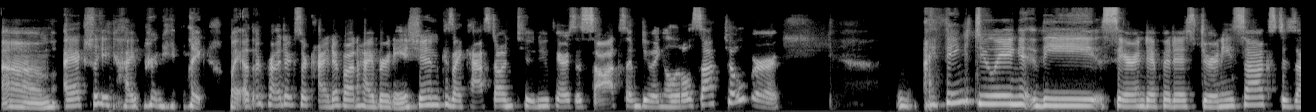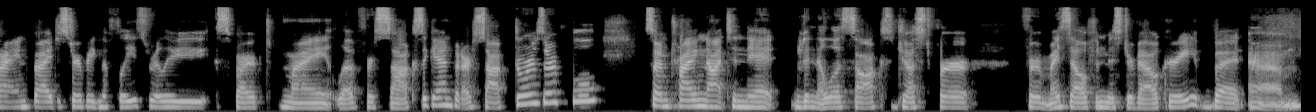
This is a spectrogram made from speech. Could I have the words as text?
Um, I actually hibernate. Like my other projects are kind of on hibernation because I cast on two new pairs of socks. I'm doing a little Socktober. I think doing the serendipitous journey socks designed by Disturbing the Fleece really sparked my love for socks again. But our sock drawers are full, so I'm trying not to knit vanilla socks just for for myself and Mr. Valkyrie. But um,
